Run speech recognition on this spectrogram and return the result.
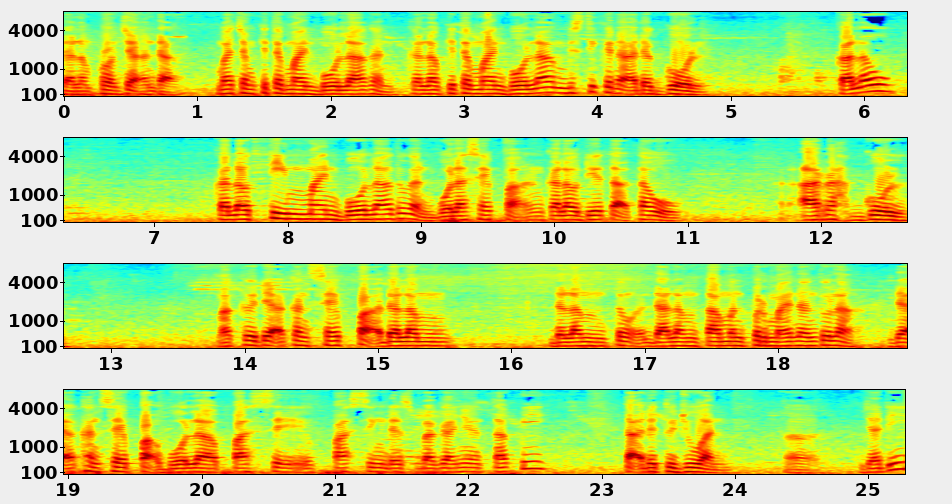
dalam projek anda. Macam kita main bola kan? Kalau kita main bola mesti kena ada goal. Kalau kalau tim main bola tu kan bola sepak kan, kalau dia tak tahu arah gol maka dia akan sepak dalam dalam dalam taman permainan tu lah dia akan sepak bola passing passing dan sebagainya tapi tak ada tujuan ha. jadi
